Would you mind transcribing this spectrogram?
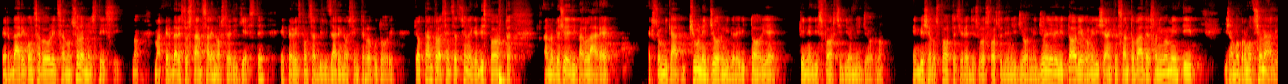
per dare consapevolezza non solo a noi stessi, no? ma per dare sostanza alle nostre richieste e per responsabilizzare i nostri interlocutori, che ho tanto la sensazione che di sport hanno piacere di parlare per sommi capi più nei giorni delle vittorie che negli sforzi di ogni giorno. E invece lo sport si regge sullo sforzo di ogni giorno. I giorni delle vittorie, come dice anche il Santo Padre, sono i momenti, diciamo, promozionali,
